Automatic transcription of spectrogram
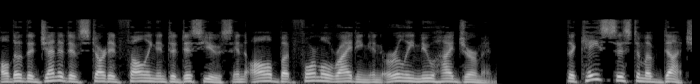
although the genitive started falling into disuse in all but formal writing in early New High German. The case system of Dutch,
